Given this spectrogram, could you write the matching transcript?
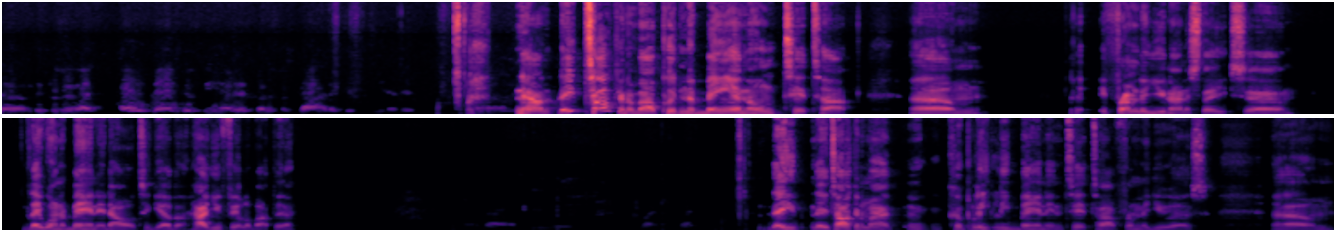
Uh, they presented like, oh, girl gets beheaded, but it's a guy that gets beheaded. Um, Now they talking about putting a ban on TikTok um, from the United States. Uh, they want to ban it all together. How you feel about that? about the, like, what? They they talking about uh, completely banning TikTok from the U.S. Um,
